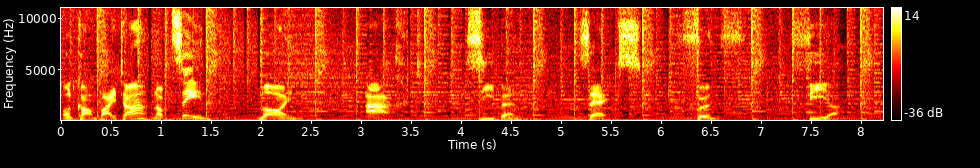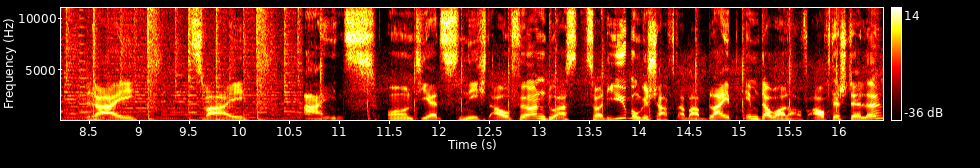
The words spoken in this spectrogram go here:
Und komm, weiter. Noch 10, 9, 8, 7, 6, 5, 4, 3, 2, 1. Und jetzt nicht aufhören. Du hast zwar die Übung geschafft, aber bleib im Dauerlauf auf der Stelle.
